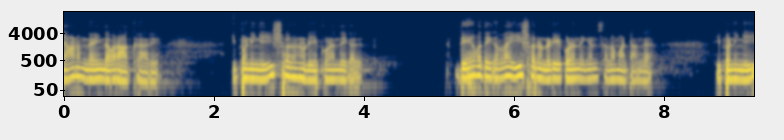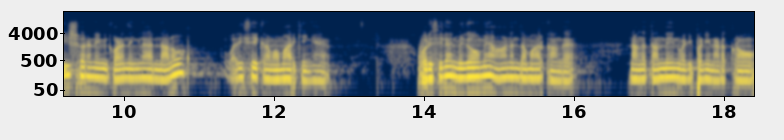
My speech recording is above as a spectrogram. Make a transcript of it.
ஞானம் நிறைந்தவராக ஆக்குறாரு. இப்போ நீங்கள் ஈஸ்வரனுடைய குழந்தைகள். தேவதைகள்லாம் ஈஸ்வரனுடைய குழந்தைங்கன்னு சொல்ல மாட்டாங்க. இப்போ நீங்கள் ஈஸ்வரனின் குழந்தைங்களாக இருந்தாலும் வரிசை கிரமமாக இருக்கீங்க. ஒரு சிலர் மிகவும் ஆனந்தமாக இருக்காங்க. நாங்கள் தந்தையின் வழிப்படி நடக்கிறோம்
